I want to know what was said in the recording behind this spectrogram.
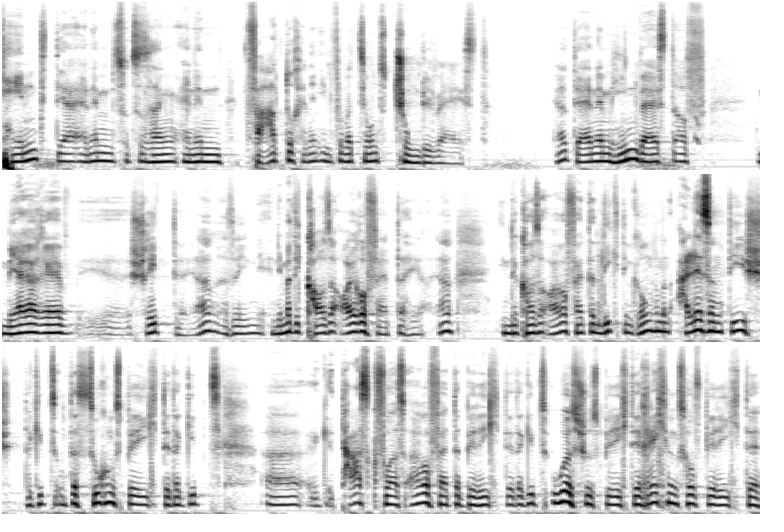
kennt, der einem sozusagen einen Pfad durch einen Informationsdschungel weist, ja, der einem hinweist auf mehrere äh, Schritte. Ja. Also nehmen wir die Causa Eurofighter her. Ja. In der Causa Eurofighter liegt im Grunde genommen alles am Tisch. Da gibt es Untersuchungsberichte, da gibt es Taskforce, Eurofighter-Berichte, da gibt es Urausschussberichte, Rechnungshofberichte,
